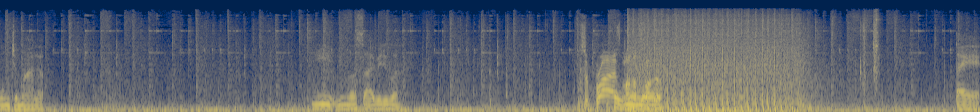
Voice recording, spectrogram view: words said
วงจะมาแล้ว นี่วิ่งล้อซ้ายไปดีกว่า Surprise, โอ้โหนอนรอเลย motherfucker. แตก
